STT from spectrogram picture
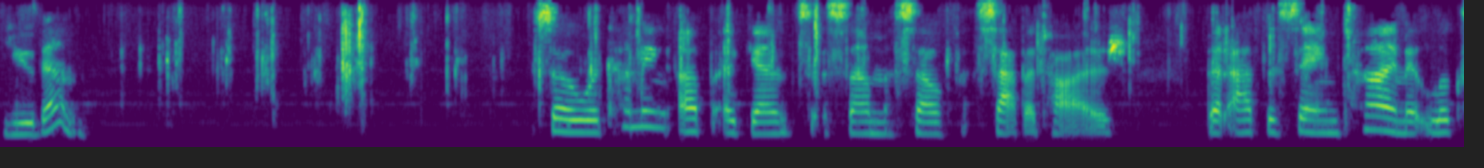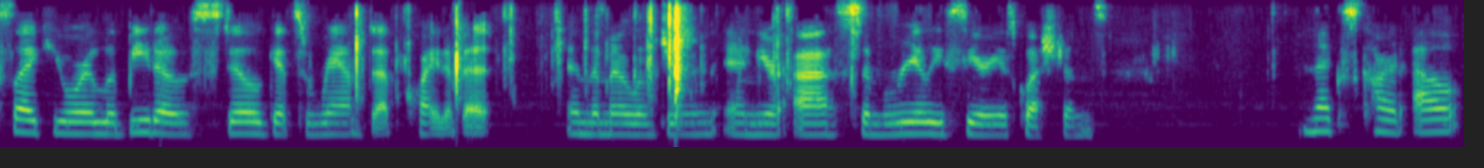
you them. So we're coming up against some self sabotage, but at the same time, it looks like your libido still gets ramped up quite a bit in the middle of June, and you're asked some really serious questions. Next card out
